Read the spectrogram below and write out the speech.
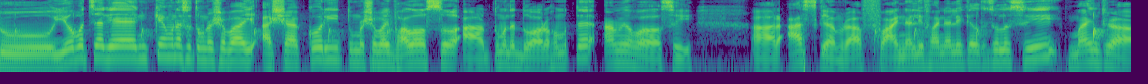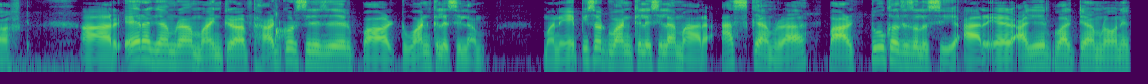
তো ইয়ো বাচ্চা গ্যাং, কেমন আছো তোমরা সবাই? আশা করি তোমরা সবাই ভালো আছো, আর তোমাদের দোয়া রহমতে আমিও ভালো আছি। আর আজকে আমরা ফাইনালি ফাইনালি খেলতে চলেছি মাইনক্রাফট আর এর আগে আমরা মাইনক্রাফট হার্ডকোর সিরিজের পার্ট ওয়ান খেলেছিলাম। মানে এপিসোড ওয়ান খেলেছিলাম, আর আজকে আমরা পার্ট টু খেলতে চলেছি। আর এর আগের পার্টে আমরা অনেক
